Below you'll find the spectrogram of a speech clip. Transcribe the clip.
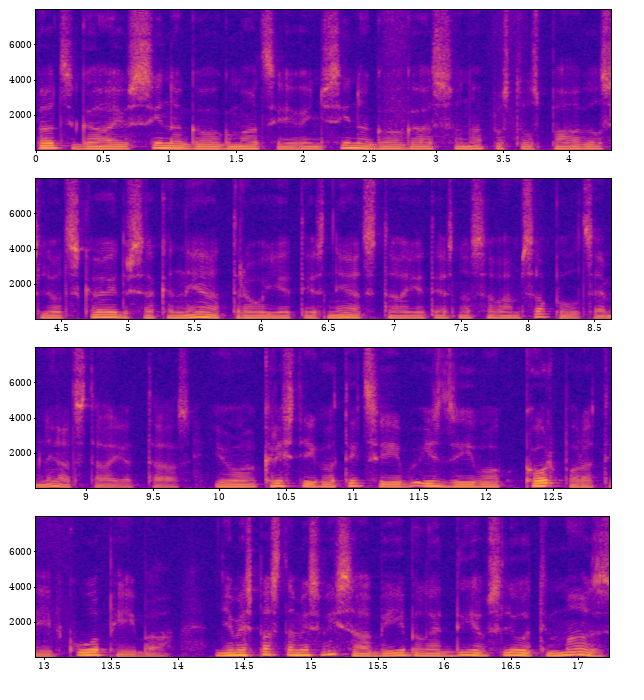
pats gāja uz sinagogu, mācīja viņu sinagogās, un apustuls Pāvils ļoti skaidri saka, neatraujieties, neatstājieties no savām sapulcēm, neatstājiet tās, jo kristīgo ticību izdzīvo korporatīvi, kopībā. Ja mēs pastāmies visā Bībelē, Dievs ļoti maz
